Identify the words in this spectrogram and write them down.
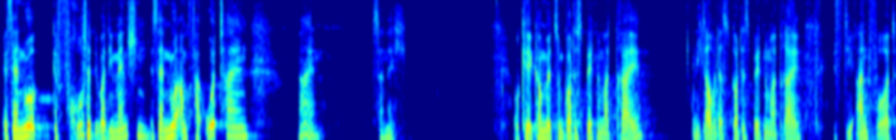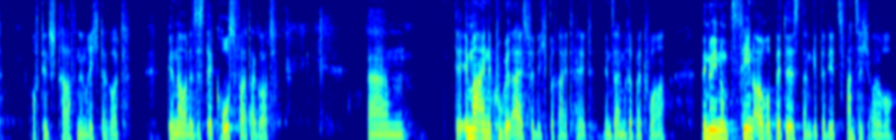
ist er nur gefrustet über die Menschen, ist er nur am Verurteilen? Nein, ist er nicht. Okay, kommen wir zum Gottesbild Nummer drei. Und ich glaube, das Gottesbild Nummer drei ist die Antwort auf den strafenden Richtergott. Genau, das ist der Großvatergott, ähm, der immer eine Kugel Eis für dich bereithält in seinem Repertoire. Wenn du ihn um 10 Euro bittest, dann gibt er dir 20 Euro.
